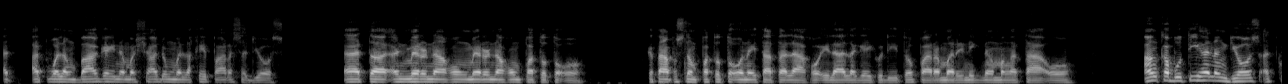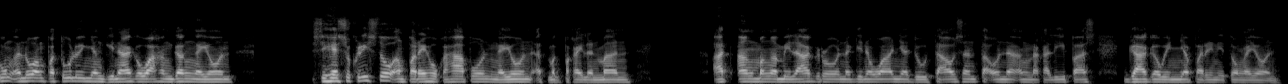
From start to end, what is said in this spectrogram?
at, at walang bagay na masyadong malaki para sa Diyos. At, ah, and meron na akong meron na akong patotoo. Katapos ng patotoo na itatala ko, ilalagay ko dito para marinig ng mga tao ang kabutihan ng Diyos at kung ano ang patuloy niyang ginagawa hanggang ngayon Si Heso Kristo ang pareho kahapon, ngayon at magpakailanman. At ang mga milagro na ginawa niya 2,000 taon na ang nakalipas, gagawin niya pa rin ito ngayon.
